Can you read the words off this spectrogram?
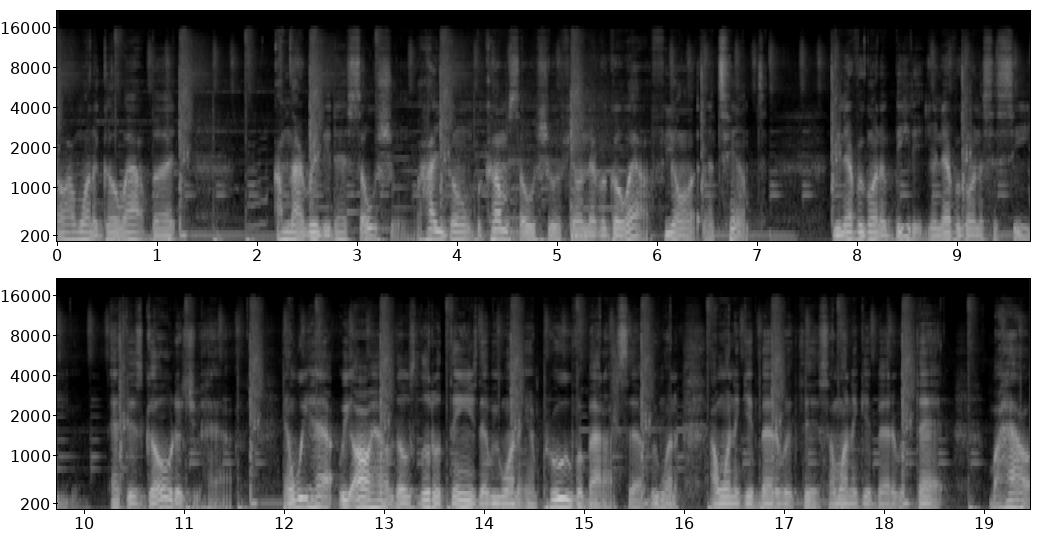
oh, I want to go out, but I'm not really that social. How you gonna become social if you'll never go out? If you don't attempt, you're never gonna beat it. You're never gonna succeed at this goal that you have. And we have we all have those little things that we want to improve about ourselves. We want to i want to get better with this. I want to get better with that. But how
